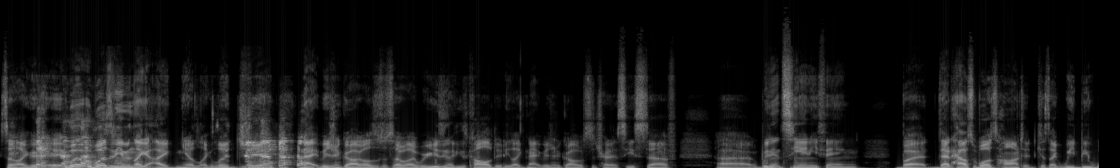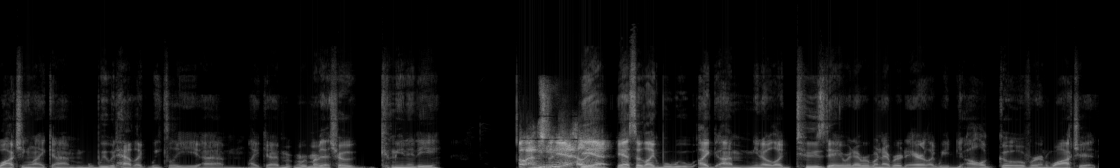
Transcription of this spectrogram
So like it, it it wasn't even like I you know like legit night vision goggles. So like we're using like these Call of Duty like night vision goggles to try to see stuff. Uh, we didn't see anything, but that house was haunted because like we'd be watching like um we would have like weekly um like uh, remember that show Community. Oh, absolutely. Yeah. Yeah. yeah, yeah. So like we, like um you know like Tuesday or whatever whenever it aired like we'd all go over and watch it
